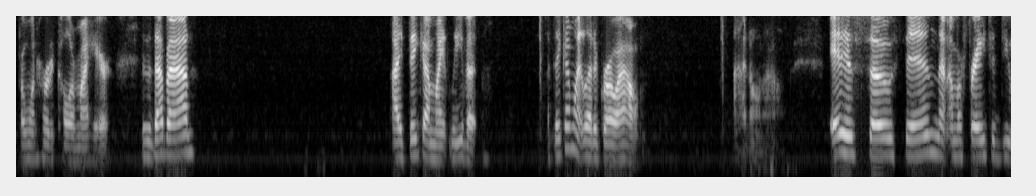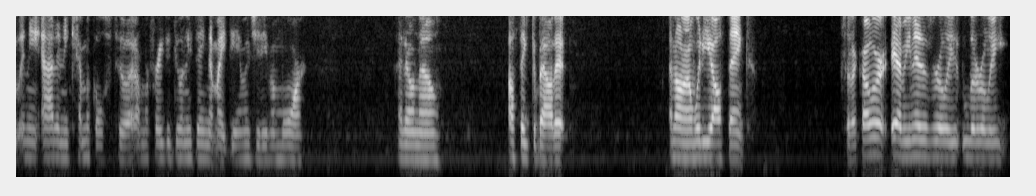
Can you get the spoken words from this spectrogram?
If I want her to color my hair, is it that bad? I think I might leave it. I think I might let it grow out. I don't know. It is so thin that I'm afraid to do any add any chemicals to it. I'm afraid to do anything that might damage it even more. I don't know. I'll think about it. I don't know. What do y'all think? Should I color it? I mean, it is really literally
